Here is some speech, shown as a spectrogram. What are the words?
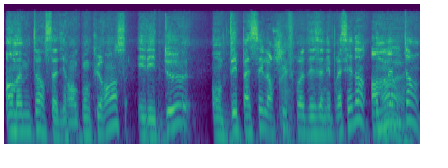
en même temps, c'est-à-dire en concurrence, et les deux ont dépassé leurs chiffres des années précédentes, en Ah même ouais. temps.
